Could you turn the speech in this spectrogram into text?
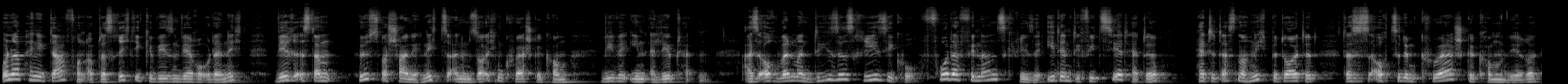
Unabhängig davon, ob das richtig gewesen wäre oder nicht, wäre es dann höchstwahrscheinlich nicht zu einem solchen Crash gekommen, wie wir ihn erlebt hätten. Also auch wenn man dieses Risiko vor der Finanzkrise identifiziert hätte, hätte das noch nicht bedeutet, dass es auch zu dem Crash gekommen wäre,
